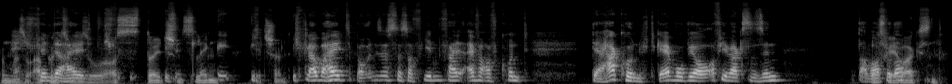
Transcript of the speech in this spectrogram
Und mal so Ich ab finde und zu halt- so aus deutschen Slang. Ich, Geht schon. ich glaube halt, bei uns ist das auf jeden Fall einfach aufgrund der Herkunft, gell, wo wir aufgewachsen sind. Da war es wieder. Aufgewachsen.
